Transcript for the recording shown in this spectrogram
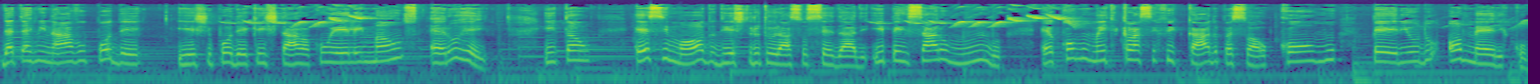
determinava o poder e este poder que estava com ele em mãos era o rei. Então, esse modo de estruturar a sociedade e pensar o mundo é comumente classificado, pessoal, como período homérico.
